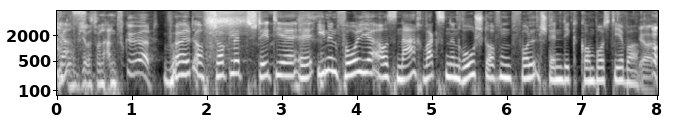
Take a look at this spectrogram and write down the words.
Ja. Hab ich was von Hanf gehört? World of Chocolate steht hier äh, Innenfolie aus nachwachsenden Rohstoffen vollständig kompostierbar. Ja,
